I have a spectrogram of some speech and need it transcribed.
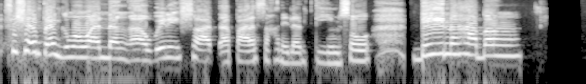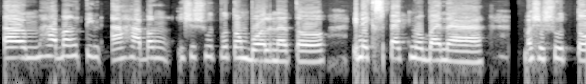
so syempre ang gumawa ng ah, winning shot ah, para sa kanilang team. So Dane, habang um, habang tin, ah, habang isushoot mo tong bola na to, in-expect mo ba na masushoot to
